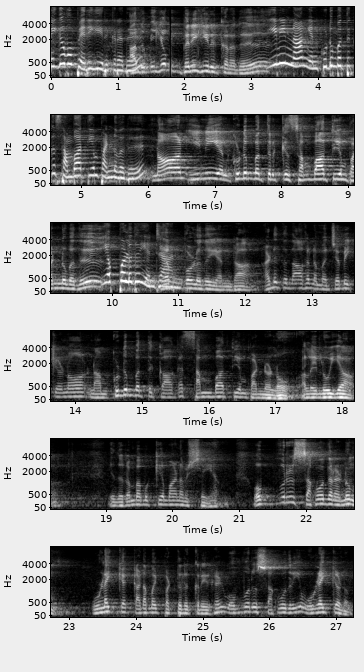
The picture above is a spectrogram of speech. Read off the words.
மிகவும் பெருகி இருக்கிறது. அது மிகவும் பெருகி இருக்கிறது. இனி நான் என் குடும்பத்துக்கு சம்பாத்தியம் பண்ணுவது? நான் இனி என் குடும்பத்திற்கு சம்பாத்தியம் பண்ணுவது? எப்பொழுது என்றான். எப்பொழுது என்றான். அடுத்ததாக நம்ம ஜெபிக்கணும். நாம் குடும்பத்துக்காக சம்பாத்தியம் பண்ணணும். அல்லேலூயா இது ரொம்ப முக்கியமான விஷயம். ஒவ்வொரு சகோதரனும் உழைக்க கடமைப்பட்டிருக்கிறீர்கள் ஒவ்வொரு சகோதரியும் உழைக்கணும்.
